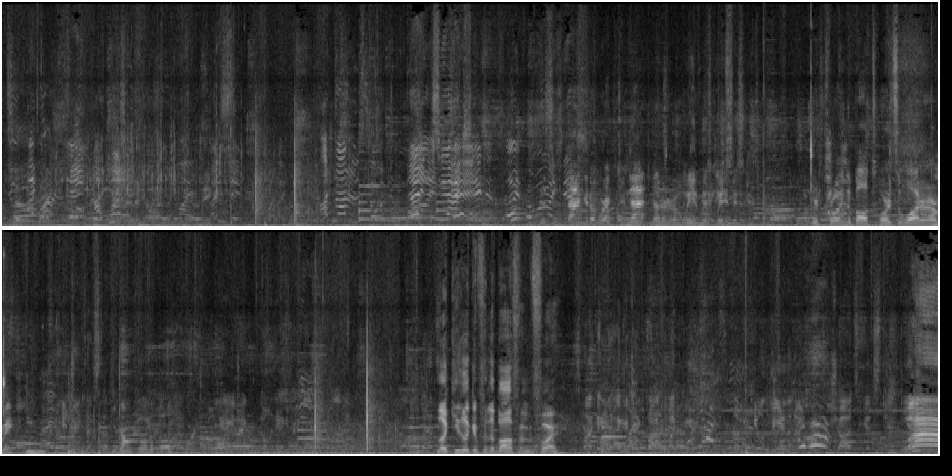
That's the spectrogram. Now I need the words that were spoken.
not to like. This is not gonna work. Do not. No, no, no. Wait a minute. Wait a minute. We're throwing the ball towards the water, are we? Mm -hmm. You don't throw the ball towards the water. Look, you looking for the ball from before. Whoa!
